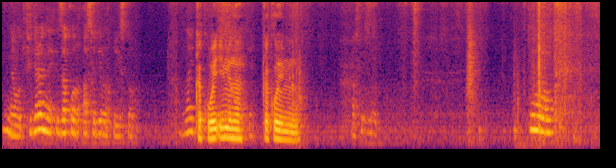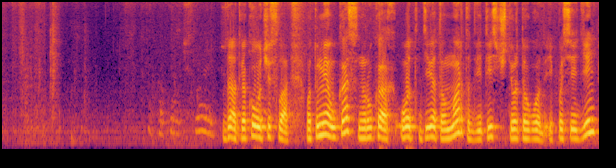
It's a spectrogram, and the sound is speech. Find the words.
Ну, Вот, федеральный закон о судебных приставах. Знаете? Какой именно? знаете? Какой именно? А Так. Какого числа? речь? Да, от какого числа? Вот у меня указ на руках от 9 марта 2004 года. И по сей день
